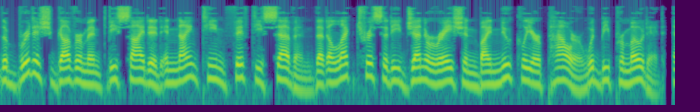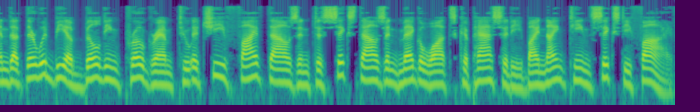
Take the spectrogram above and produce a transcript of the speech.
The British government decided in 1957 that electricity generation by nuclear power would be promoted, and that there would be a building programme to achieve 5,000 to 6,000 MW capacity by 1965,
